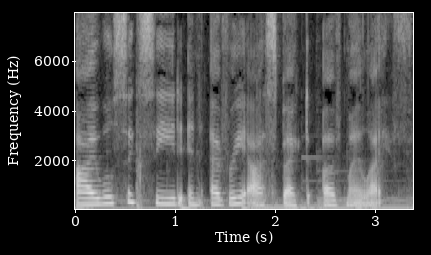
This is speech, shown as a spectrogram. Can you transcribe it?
I will succeed in every aspect of my life.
